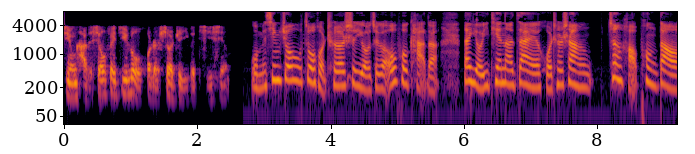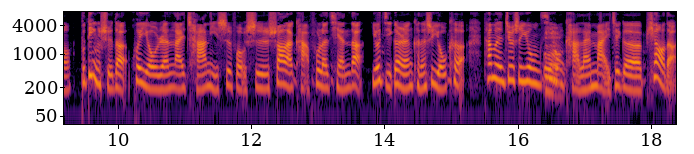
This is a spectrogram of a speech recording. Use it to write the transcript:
信用卡的消费记录，或者设置一个提醒。我们新州坐火车是有这个 OPPO 卡的，但有一天呢，在火车上。正好碰到不定时的会有人来查你是否是刷了卡付了钱的，有几个人可能是游客，他们就是用信用卡来买这个票的，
